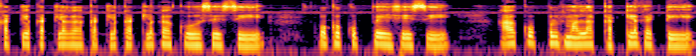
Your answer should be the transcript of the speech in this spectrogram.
కట్టలు కట్టలుగా కట్టలు కట్టలుగా కోసేసి ఒక కుప్ప వేసేసి ఆ కుప్పలు మళ్ళా కట్టలు కట్టి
